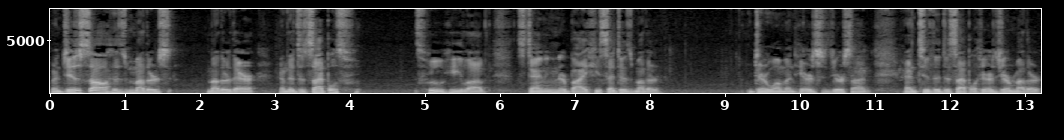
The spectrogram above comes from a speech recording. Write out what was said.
When Jesus saw his mother's mother there, and the disciples who he loved standing nearby, he said to his mother, Dear woman, here's your son. And to the disciple, here's your mother.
